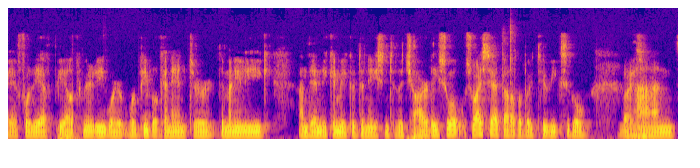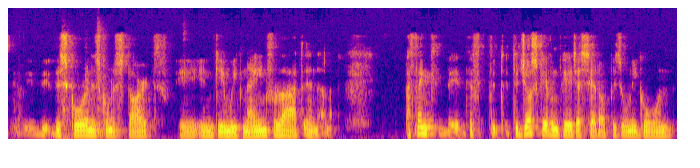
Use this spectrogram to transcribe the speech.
uh, for the FPL community where, where people can enter the mini league and then they can make a donation to the charity. So so I set that up about two weeks ago, Amazing. and the, the, scoring is going to start uh, in game week nine for that. And I think the, the, the Just Giving page I set up is only going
